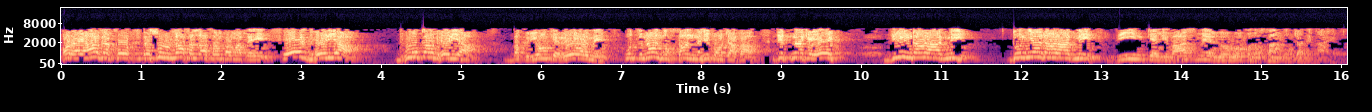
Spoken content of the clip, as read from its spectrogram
اور یاد رکھو۔ رسول اللہ صلی اللہ علیہ وسلم فرماتے ہیں، ایک بھیڑیا، بھوکا بھیڑیا بکریوں کے ریوڑ میں اتنا نقصان نہیں پہنچا تھا جتنا کہ ایک دیندار آدمی، دنیا دار آدمی دین کے لباس میں لوگوں کو نقصان پہنچا دیتا ہے۔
